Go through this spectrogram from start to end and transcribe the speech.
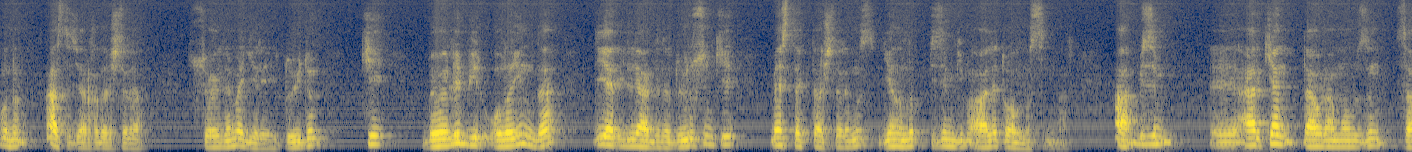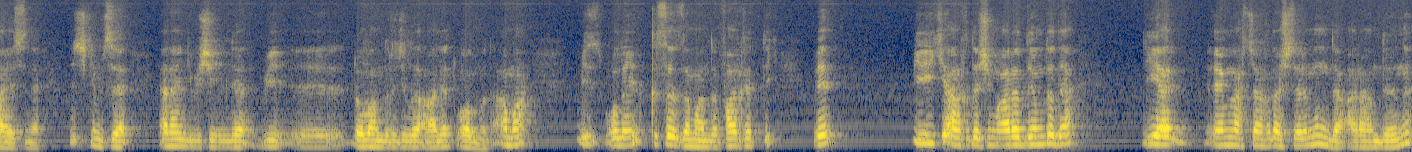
bunu gazeteci arkadaşlara söyleme gereği duydum ki böyle bir olayın da diğer illerde de duyulsun ki meslektaşlarımız yanılıp bizim gibi alet olmasınlar. Ha, bizim e, erken davranmamızın sayesinde hiç kimse herhangi bir şekilde bir e, dolandırıcılığa alet olmadı. Ama biz olayı kısa zamanda fark ettik ve bir iki arkadaşımı aradığımda da diğer emlakçı arkadaşlarımın da arandığını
